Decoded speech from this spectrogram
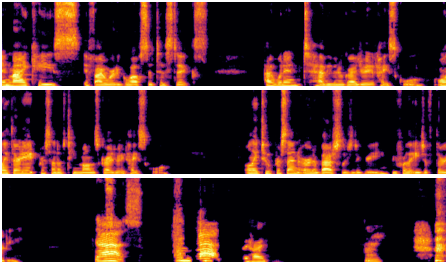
in my case, if I were to go off statistics, I wouldn't have even graduated high school. Only 38% of teen moms graduate high school. Only 2% earn a bachelor's degree before the age of 30. Yes. I'm back. Say hi. Hi.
